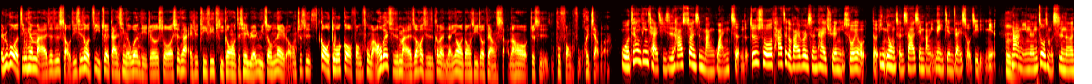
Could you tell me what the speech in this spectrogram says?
诶，如果我今天买了这只手机，其实我自己最担心的问题就是说，现在 HTC 提供的这些元宇宙内容就是够多够丰富嘛？我会不会其实买了之后，其实根本能用的东西就非常少，然后就是不丰富，会这样吗？我这样听起来，其实它算是蛮完整的。就是说，它这个 Viverse 生态圈，你所有的应用程式，它先帮你内建在手机里面。嗯、那你能做什么事呢？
